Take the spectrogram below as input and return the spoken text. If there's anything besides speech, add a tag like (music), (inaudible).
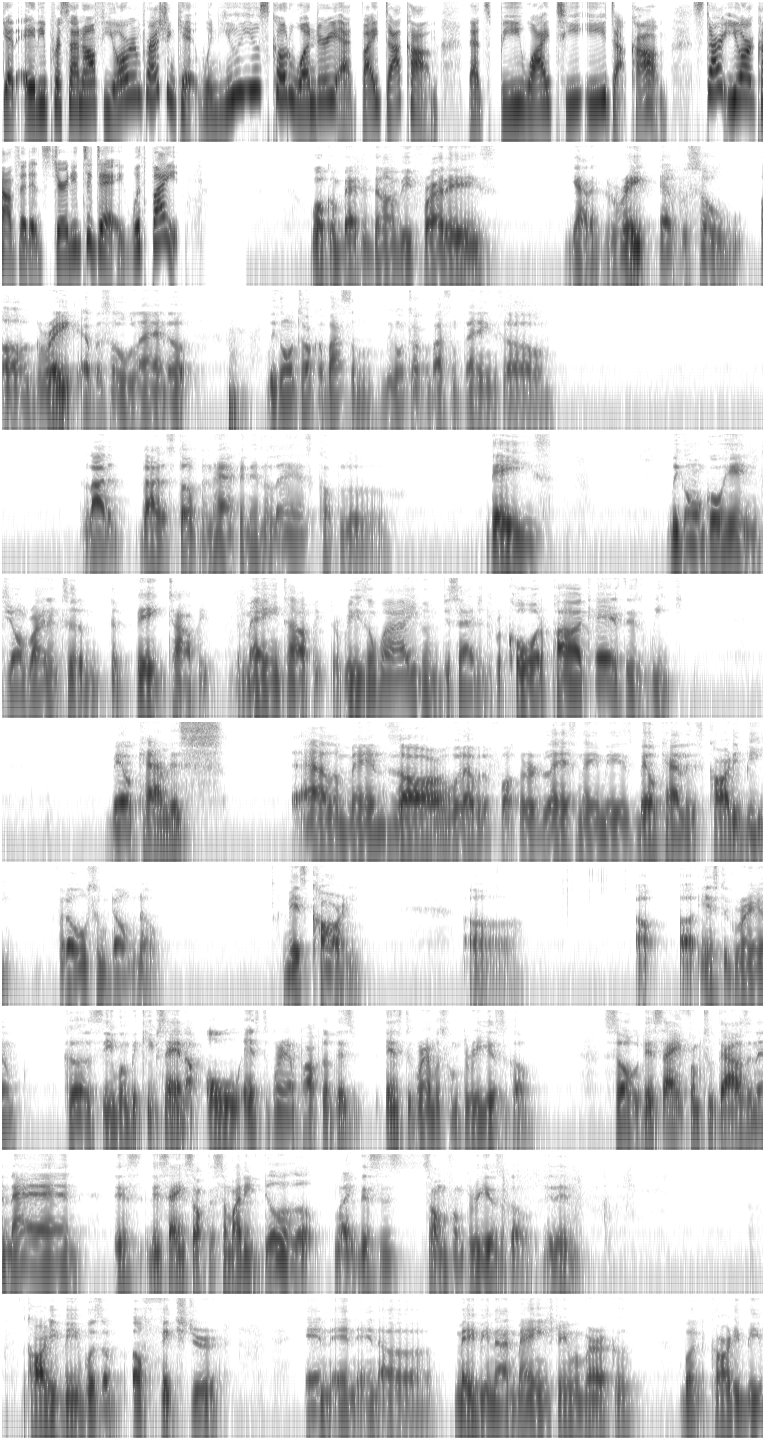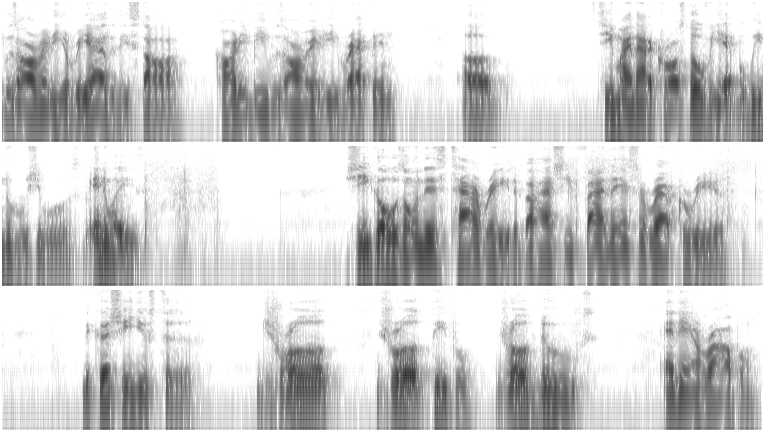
Get 80% off your impression kit when you use code WONDERY at Byte.com. That's B-Y-T-E dot com. Start your confidence journey today with Byte. Welcome back to Don V Fridays. Got a great episode, a great episode lined up. We're gonna talk about some. We're gonna talk about some things. Um, a lot of lot of stuff that happened in the last couple of days. We're gonna go ahead and jump right into the the big topic, the main topic, the reason why I even decided to record a podcast this week. Belcalis Alamanzar, whatever the fuck her last name is, Belcalis, Cardi B, for those who don't know. Miss Cardi. Uh, uh, uh, Instagram, cause see when we keep saying the old Instagram popped up, this Instagram was from three years ago. So this ain't from 2009. This this ain't something somebody dug up. Like this is something from three years ago. It didn't. Cardi B was a, a fixture in in in uh maybe not mainstream America, but Cardi B was already a reality star. Cardi B was already rapping. Uh, she might not have crossed over yet, but we knew who she was. But anyways, she goes on this tirade about how she financed her rap career because she used to drug drug people, drug dudes, and then rob them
